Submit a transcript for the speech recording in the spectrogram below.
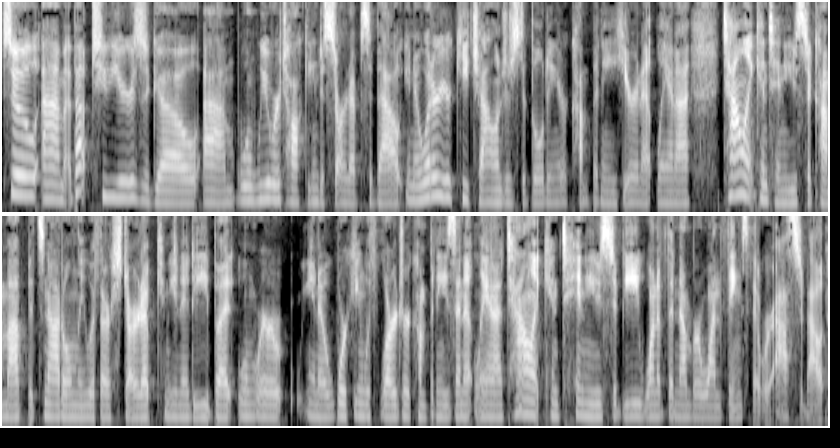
So um, about two years ago, um, when we were talking to startups about, you know, what are your key challenges to building your company here in Atlanta, talent continues to come up. It's not only with our startup community, but when we're, you know, working with larger companies in Atlanta, talent continues to be one of the number one things that we're asked about.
